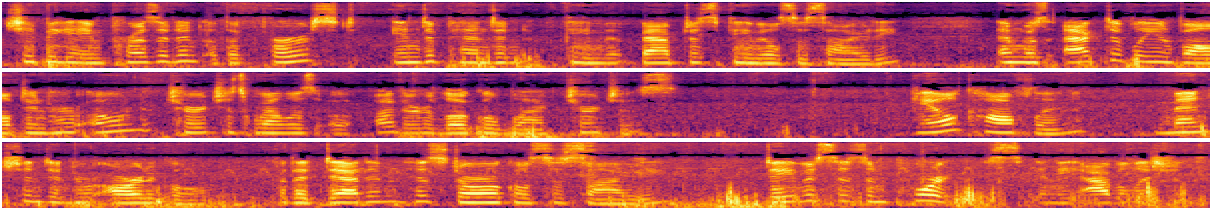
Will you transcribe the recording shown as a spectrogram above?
She became president of the first independent female, Baptist Female Society and was actively involved in her own church as well as other local black churches. Gail Coughlin mentioned in her article for the Dedham Historical Society Davis's importance in the abolition,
